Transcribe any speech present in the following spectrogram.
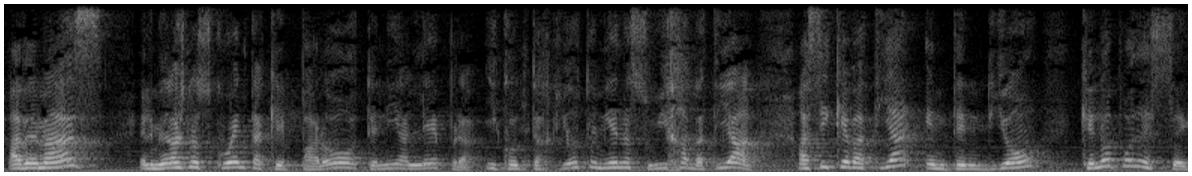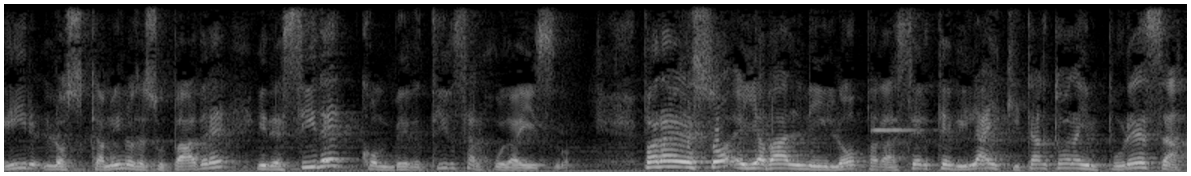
Además, el Midrash nos cuenta que Paró tenía lepra y contagió también a su hija Batía. Así que Batía entendió que no puede seguir los caminos de su padre y decide convertirse al judaísmo. Para eso ella va al Nilo para hacer tevilá y quitar toda la impureza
